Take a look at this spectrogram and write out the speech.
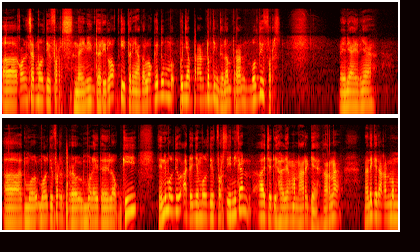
uh, konsep multiverse. Nah ini dari Loki ternyata Loki itu punya peran penting dalam peran multiverse. Nah ini akhirnya uh, multiverse mulai dari Loki. Nah, ini multi adanya multiverse ini kan uh, jadi hal yang menarik ya karena nanti kita akan mem,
